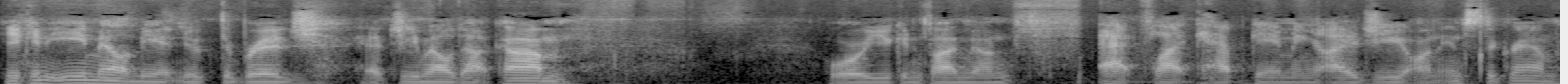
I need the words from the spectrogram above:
You can email me at nukethebridge at gmail.com or you can find me on at Flatcap Gaming IG on Instagram,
